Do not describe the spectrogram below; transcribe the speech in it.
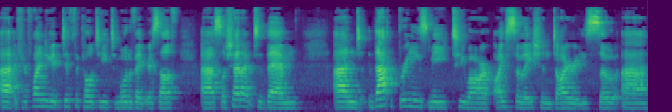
uh, if you're finding it difficulty to motivate yourself. Uh, so, shout out to them. And that brings me to our isolation diaries. So, uh,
